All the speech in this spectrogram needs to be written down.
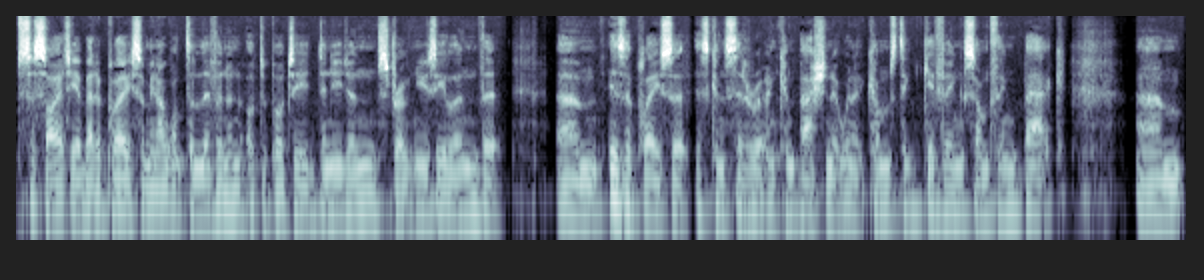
society a better place. I mean, I want to live in an Otepoti, Dunedin, stroke New Zealand that um, is a place that is considerate and compassionate when it comes to giving something back. Um,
